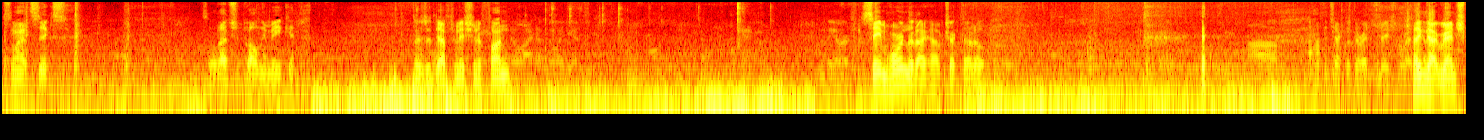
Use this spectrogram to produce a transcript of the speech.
Slant six. So that should probably make it. There's a definition of fun. Same horn that I have. Check that out. Um, I have to check with the registration. I think that wrench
